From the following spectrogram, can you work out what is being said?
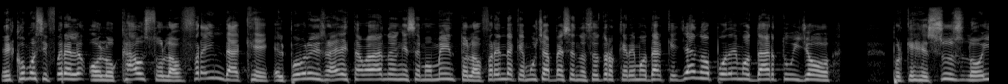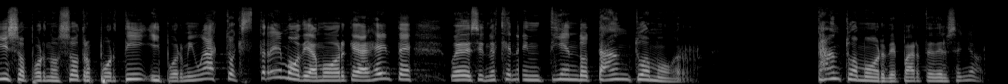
Es como si fuera el holocausto, la ofrenda que el pueblo de Israel estaba dando en ese momento, la ofrenda que muchas veces nosotros queremos dar, que ya no podemos dar tú y yo, porque Jesús lo hizo por nosotros, por ti y por mí. Un acto extremo de amor que la gente puede decir, no es que no entiendo tanto amor, tanto amor de parte del Señor.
